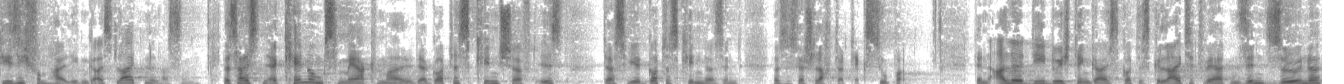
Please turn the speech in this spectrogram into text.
die sich vom Heiligen Geist leiten lassen. Das heißt, ein Erkennungsmerkmal der Gotteskindschaft ist, dass wir Gotteskinder sind. Das ist der Schlachtertext, super. Denn alle, die durch den Geist Gottes geleitet werden, sind Söhne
